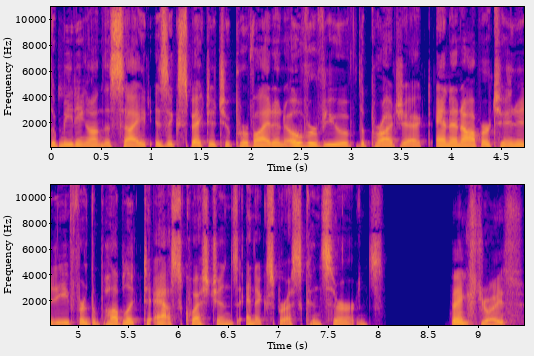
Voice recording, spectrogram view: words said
The meeting on the site is expected to provide an overview of the project and an opportunity for the public to ask questions and express concerns. Thanks, Joyce.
